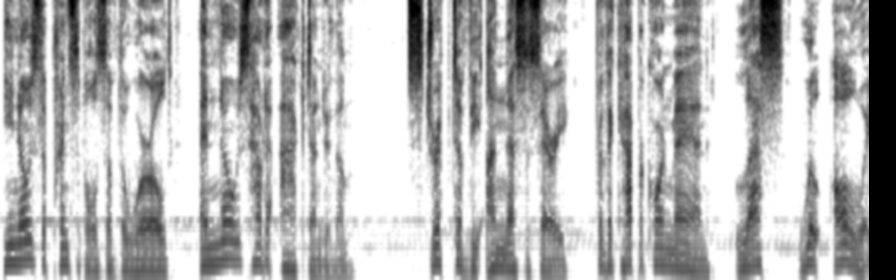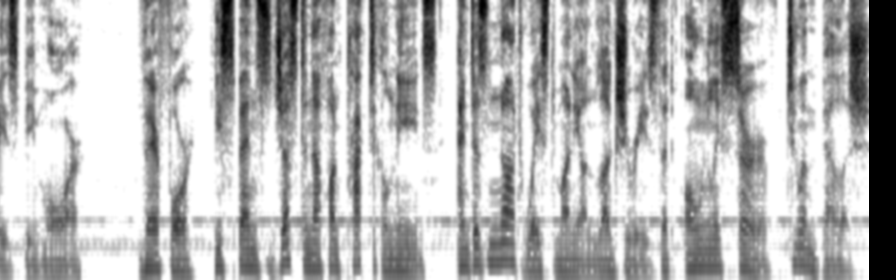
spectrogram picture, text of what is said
he knows the principles of the world and knows how to act under them. Stripped of the unnecessary, for the Capricorn man, less will always be more. Therefore, he spends just enough on practical needs and does not waste money on luxuries that only serve to embellish.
